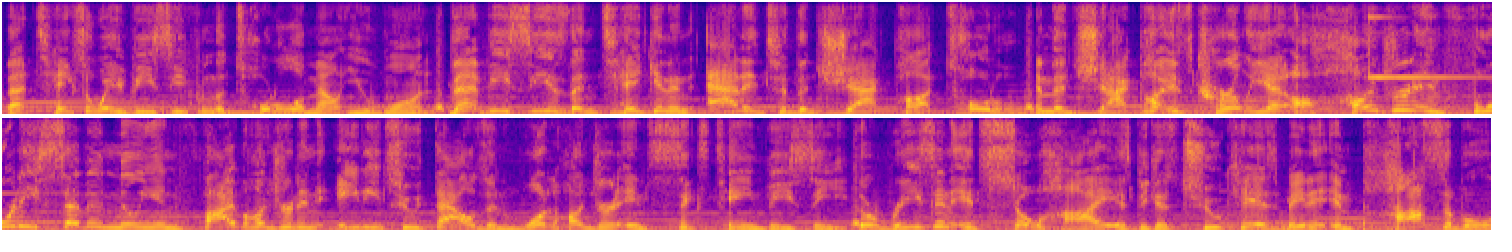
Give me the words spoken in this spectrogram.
that takes away VC from the total amount you won. That VC is then taken and added to the jackpot total. And the jackpot is currently at 147,582,116 VC. The reason it's so high is because 2K has made it impossible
